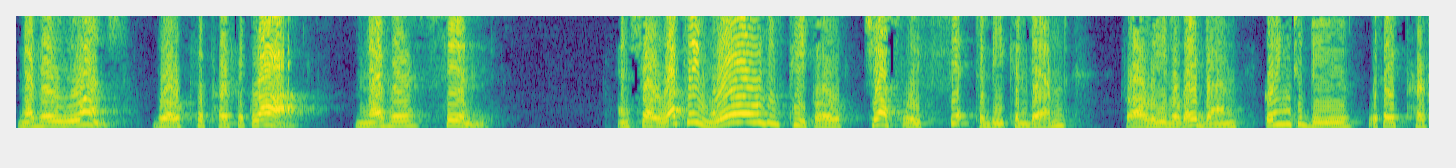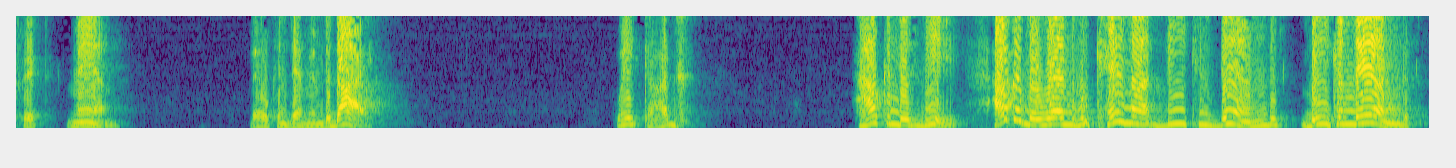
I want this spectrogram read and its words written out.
Never once broke the perfect law. Never sinned. And so what's a world of people justly fit to be condemned for all the evil they've done going to do with a perfect man? They'll condemn him to die. Wait, God. How can this be? How could the one who cannot be condemned be condemned?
